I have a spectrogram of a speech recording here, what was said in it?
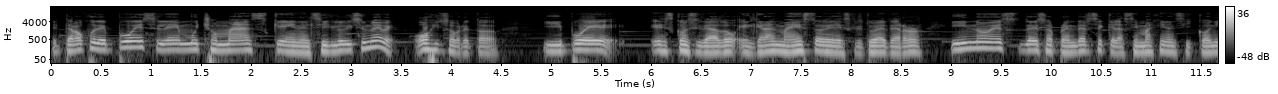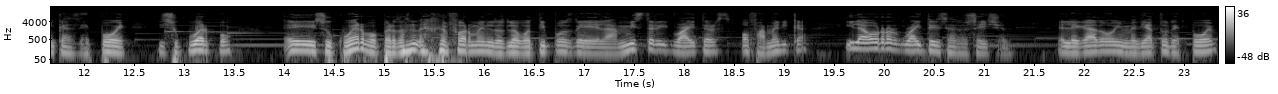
El trabajo de Poe se lee mucho más que en el siglo XIX, hoy sobre todo, y Poe es considerado el gran maestro de la escritura de terror y no es de sorprenderse que las imágenes icónicas de Poe y su cuerpo eh, su cuervo, perdón, forman los logotipos de la Mystery Writers of America y la Horror Writers Association. El legado inmediato de Poe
